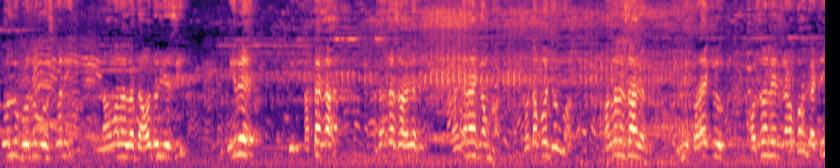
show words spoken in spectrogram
కోళ్ళు గొర్రెలు పోసుకొని గ్రామాలలో దావతులు చేసి మీరే దీన్ని కట్టగా అనంత సాగర్ రంగనాయకమ్మ కొండపోచమ్మ మల్లన సాగర్ ఇన్ని ప్రాజెక్టులు అవసరం లేని కడప కట్టి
